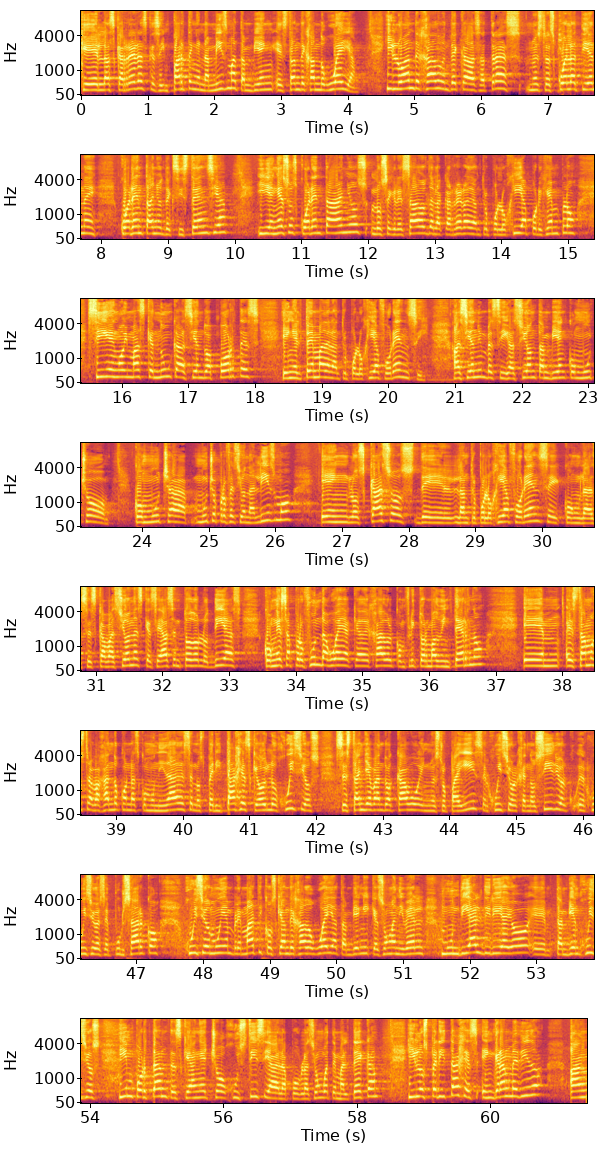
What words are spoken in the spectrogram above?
que las carreras que se imparten en la misma también están dejando huella y lo han dejado en décadas atrás. Nuestra escuela tiene 40 años de existencia y en esos 40 años los egresados de la carrera de antropología, por ejemplo, siguen hoy más que nunca haciendo aportes en el tema de la antropología forense, haciendo investigación también con mucho con mucha, mucho profesionalismo en los casos de la antropología forense, con las excavaciones que se hacen todos los días, con esa profunda huella que ha dejado el conflicto armado interno, em, estamos trabajando con las comunidades en los peritajes que hoy los juicios se están llevando a cabo en nuestro país, el juicio del genocidio, el, juicio de Sepulsarco, juicios muy emblemáticos que han dejado huella también y que son a nivel mundial, diría yo, eh, también juicios importantes que han hecho justicia a la población guatemalteca y los peritajes en gran medida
